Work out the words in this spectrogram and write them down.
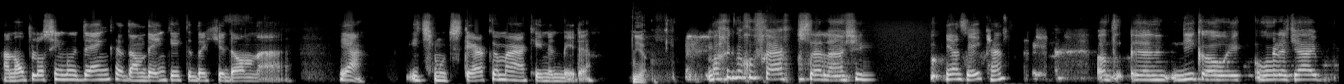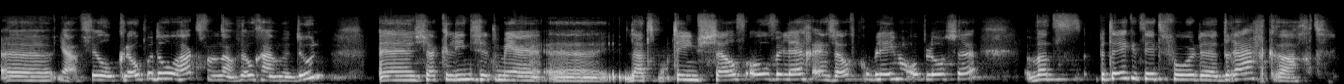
aan oplossing moet denken, dan denk ik dat je dan ja, iets moet sterker maken in het midden. Ja. Mag ik nog een vraag stellen aan je? Ja, zeker. Want uh, Nico, ik hoor dat jij uh, ja, veel knopen doorhakt. Van nou, zo gaan we het doen. Uh, Jacqueline zit meer, laat teams zelf overleggen en zelf problemen oplossen. Wat betekent dit voor de draagkracht?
